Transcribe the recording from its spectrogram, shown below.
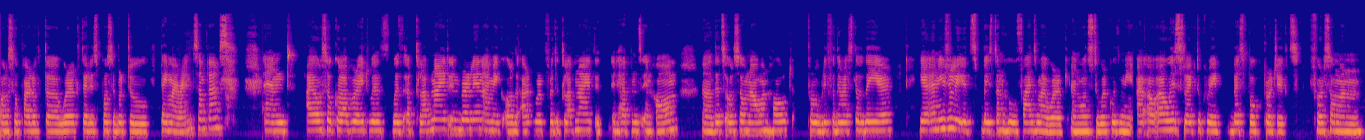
also part of the work that is possible to pay my rent sometimes. and I also collaborate with, with a club night in Berlin. I make all the artwork for the club night. It, it happens in Ulm. Uh, that's also now on hold, probably for the rest of the year. Yeah, and usually it's based on who finds my work and wants to work with me. I, I always like to create bespoke projects for someone,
